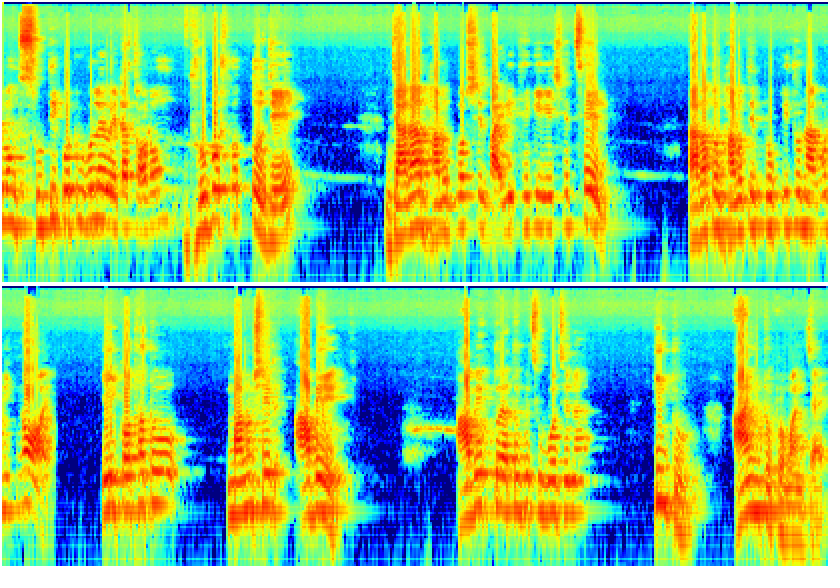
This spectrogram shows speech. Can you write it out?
এবং শ্রুতিকটু হলেও এটা চরম ধ্রুব সত্য যে, যারা ভারতবর্ষের বাইরে থেকে এসেছেন, তারা তো ভারতের প্রকৃত নাগরিক নয়। এই কথা তো মানুষের আবেগ। আবেগ তো এত কিছু বোঝে না। কিন্তু আইন তো প্রমাণ চায়।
